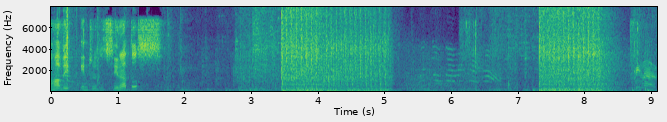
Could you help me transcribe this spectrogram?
Så, nu har vi introducerat oss. Reload.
